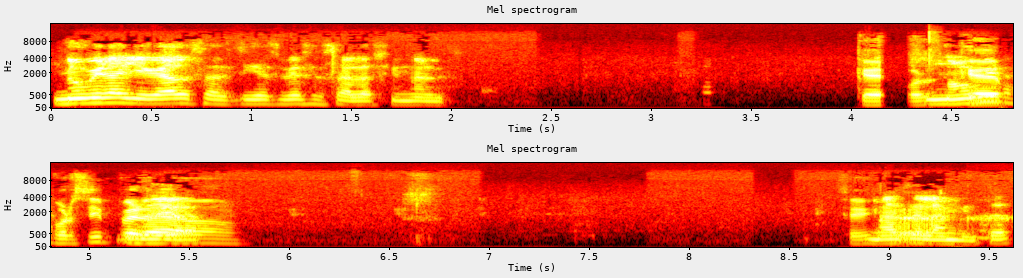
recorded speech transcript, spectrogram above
no hubiera llegado esas 10 veces a las finales. Que por, que por sí perdió. más de la mitad.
